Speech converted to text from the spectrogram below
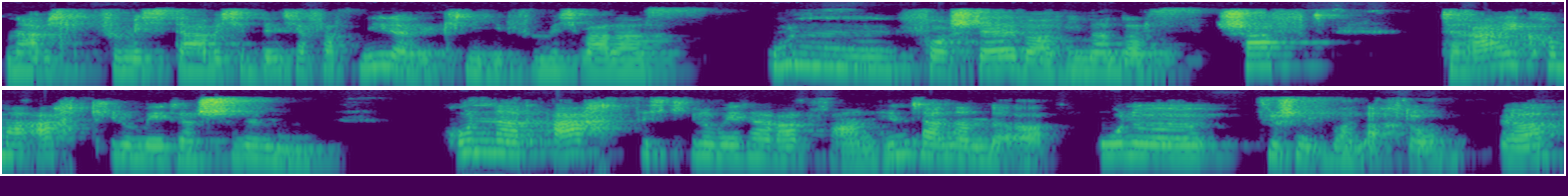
Und da habe ich für mich, da habe ich, bin ich ja fast niedergekniet. Für mich war das unvorstellbar, wie man das schafft. 3,8 Kilometer schwimmen, 180 Kilometer Radfahren hintereinander, ohne Zwischenübernachtung, ja.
